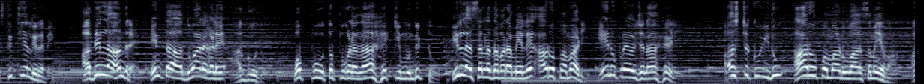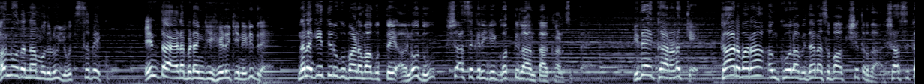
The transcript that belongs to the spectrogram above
ಸ್ಥಿತಿಯಲ್ಲಿರಬೇಕು. ಅದಿಲ್ಲ ಅಂದ್ರೆ ಇಂಥ ಅಧ್ವಾನಗಳೇ ಆಗುವುದು. ಒಪ್ಪು ತಪ್ಪುಗಳನ್ನ ಹೆಕ್ಕಿ ಮುಂದಿಟ್ಟು ಇಲ್ಲ ಸಲ್ಲದವರ ಮೇಲೆ ಆರೋಪ ಮಾಡಿ ಏನು ಪ್ರಯೋಜನ ಹೇಳಿ. ಅಷ್ಟಕ್ಕೂ ಇದು ಆರೋಪ ಮಾಡುವ ಸಮಯವ ಅನ್ನೋದನ್ನ ಮೊದಲು ಯೋಚಿಸಬೇಕು. ಇಂಥ ಎಡಬಿಡಂಗಿ ಹೇಳಿಕೆ ನೀಡಿದ್ರೆ ನನಗೆ ತಿರುಗುಬಾಣವಾಗುತ್ತೆ ಅನ್ನೋದು ಶಾಸಕರಿಗೆ ಗೊತ್ತಿಲ್ಲ ಅಂತ ಕಾಣಿಸುತ್ತೆ. ಇದೇ ಕಾರಣಕ್ಕೆ ಕಾರವಾರ ಅಂಕೋಲಾ ವಿಧಾನಸಭಾ ಕ್ಷೇತ್ರದ ಶಾಸಕ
